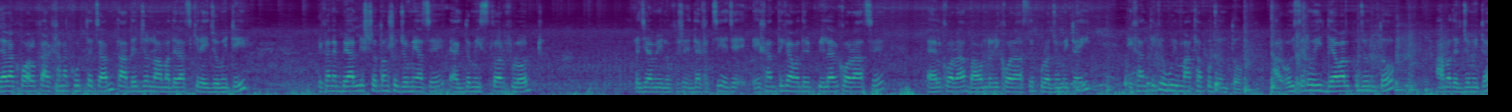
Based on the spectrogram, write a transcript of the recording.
যারা কল কারখানা করতে চান, তাদের জন্য আমাদের আজকের এই জমিটি। এখানে বিয়াল্লিশ শতাংশ জমি আছে, একদম স্কোয়ার ফ্লোট এই যে আমি লোকেশন দেখাচ্ছি, এই যে এখান থেকে আমাদের পিলার করা আছে অ্যাল করা বাউন্ডারি করা আছে পুরো জমিটাই। এখান থেকে ওই মাথা পর্যন্ত। আর ওই সাইডে ওই দেওয়াল পর্যন্ত আমাদের জমিটা,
